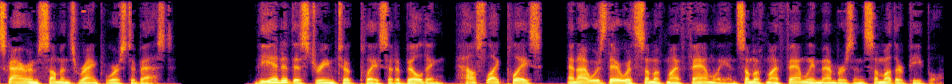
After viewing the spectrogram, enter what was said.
Skyrim summons ranked worst to best. The end of this dream took place at a building, house like place, and I was there with some of my family and some of my family members and some other people.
